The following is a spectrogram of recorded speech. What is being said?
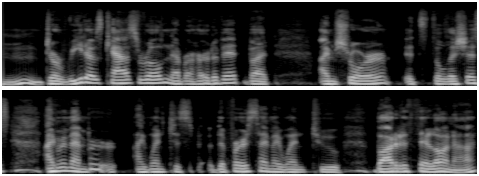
mm, Doritos casserole, never heard of it, but I'm sure it's delicious. I remember I went to Sp- the first time I went to Barcelona.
